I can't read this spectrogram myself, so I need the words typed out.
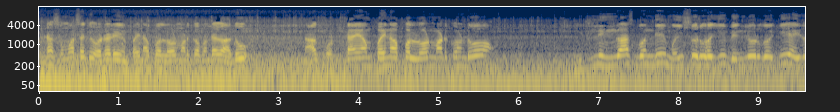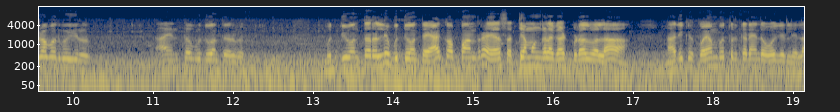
ಇನ್ನೂ ಸುಮಾರು ಸತಿ ಓಡಾಡಿದ್ದೀನಿ ಪೈನಾಪಲ್ ಲೋಡ್ ಮಾಡ್ಕೊಂಡು ಬಂದಾಗ ಅದು ನಾ ಕೊಟ್ಟಾಯಂ ಪೈನಾಪಲ್ ಲೋಡ್ ಮಾಡಿಕೊಂಡು ಇಲ್ಲಿ ಹಿಂಗಾಸ್ ಬಂದು ಮೈಸೂರಿಗೆ ಹೋಗಿ, ಬೆಂಗಳೂರಿಗೆ ಹೋಗಿ, ಹೈದ್ರಾಬಾದ್ಗೆ ಹೋಗಿರೋದು. ನಾ ಎಂಥ ಬುದ್ಧಿವಂತ ಇರಬೇಕು. ಬುದ್ಧಿವಂತರಲ್ಲಿ ಬುದ್ಧಿವಂತ. ಯಾಕಪ್ಪ ಅಂದರೆ ಸತ್ಯಮಂಗಳ ಘಾಟ್ ಬಿಡಲ್ವಲ್ಲ? ನಾ ಅದಕ್ಕೆ ಕೊಯಂಬತ್ತೂರು ಕಡೆಯಿಂದ ಹೋಗಿರಲಿಲ್ಲ.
